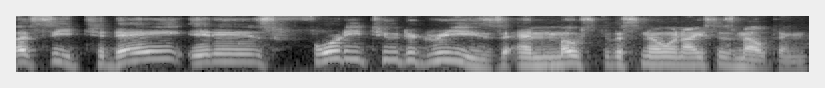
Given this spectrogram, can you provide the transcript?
Let's see. Today it is 42 degrees and most of the snow and ice is melting.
